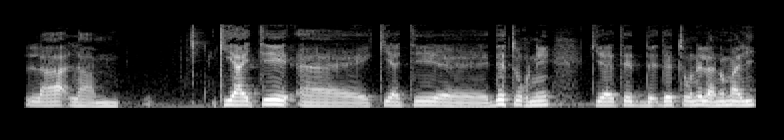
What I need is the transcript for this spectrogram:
la, qui a été, euh, qui a été euh, détourné, qui a été détourné l'anomalie,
